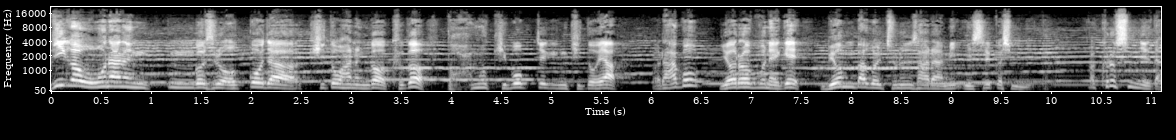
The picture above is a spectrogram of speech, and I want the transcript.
네가 원하는 것을 얻고자 기도하는 거 그거 너무 기복적인 기도야. 라고 여러분에게 면박을 주는 사람이 있을 것입니다. 아, 그렇습니다.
